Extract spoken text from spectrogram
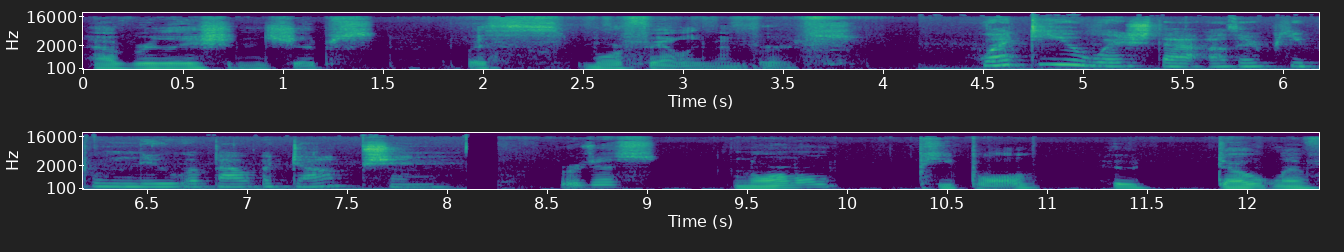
have relationships with more family members. What do you wish that other people knew about adoption? We're just normal people who don't live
